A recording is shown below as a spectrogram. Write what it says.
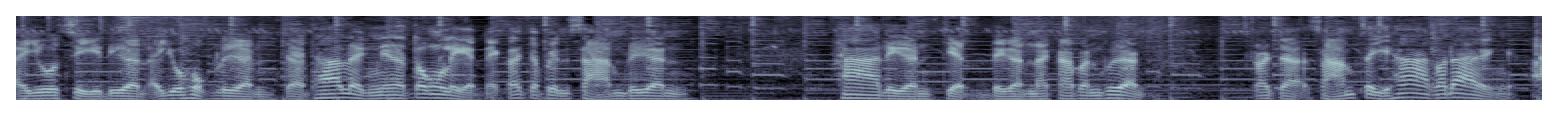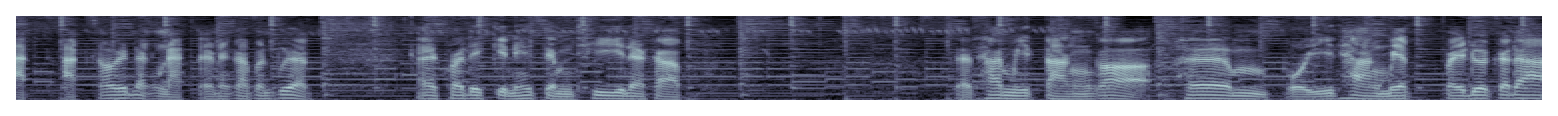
อายุ 4 เดือน อายุ 6 เดือน แต่ถ้าแหล่งนี้ต้องเลทเนี่ยก็จะเป็น 3 เดือน 5 เดือน 7 เดือนนะครับเพื่อนๆก็จะ 3 4 5 ก็ได้อัดอัดเข้าให้หนักๆเลยนะครับเพื่อนๆให้ค่อยได้กินให้เต็มที่นะครับ แต่ถ้ามีตังก็เพิ่มปุ๋ยทางเม็ดไปด้วยก็ได้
